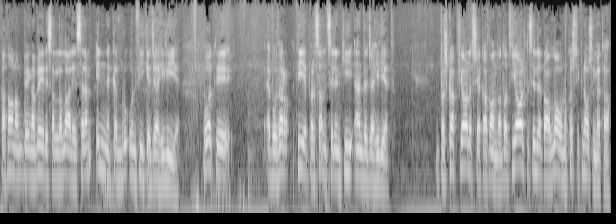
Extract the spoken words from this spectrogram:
ka thënë pejgamberi sallallahu alaihi wasallam, innaka mru'un fika jahiliye. O ti Abu Dharr, Ti je person të cilin ki ende xhahiliet. Për shkak fjalës që e ka thënë, ato fjalë të cilat Allahu nuk është i kënaqur me ta.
